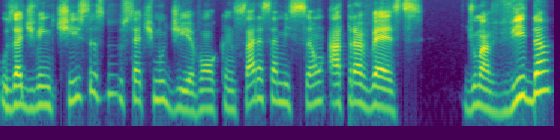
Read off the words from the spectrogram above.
os adventistas do sétimo dia vão alcançar essa missão através de uma vida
